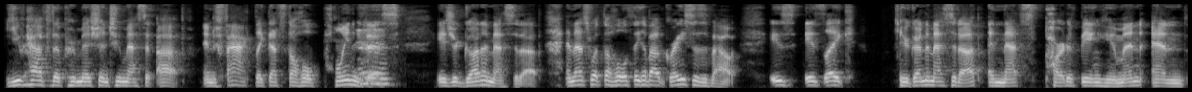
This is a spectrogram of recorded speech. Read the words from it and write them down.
you have the permission to mess it up. In fact, like that's the whole point of this mm-hmm. is you're gonna mess it up. And that's what the whole thing about grace is about. Is is like you're gonna mess it up and that's part of being human and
